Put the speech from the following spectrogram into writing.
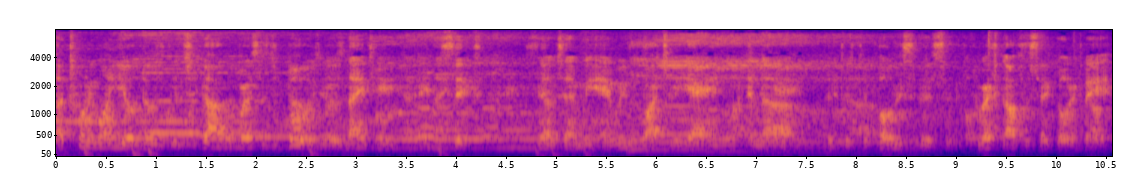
a 21 year old dude with Chicago versus the Bulls. It was 1986. You know what I'm saying? Me and we was watching the game, and uh, the, the, the police, the correction officer said, "Go to bed."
